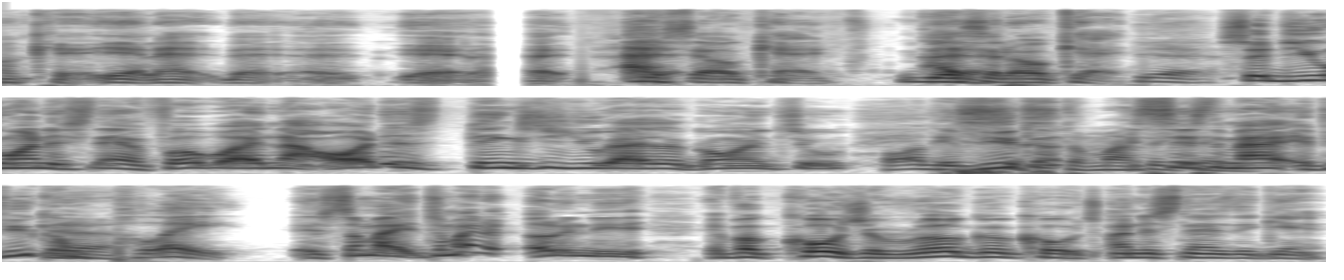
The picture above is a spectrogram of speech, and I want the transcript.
okay, yeah, that, that, uh, yeah. That. I said okay. I said okay. Yeah. So do you understand football now? All these things that you guys are going to. If you can, systematic systematic. things. If you can Yeah. play, if somebody, somebody only need, if a coach, a real good coach, understands the game,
